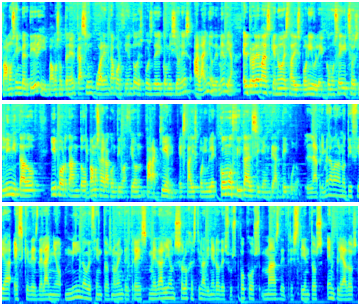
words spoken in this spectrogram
vamos a invertir y vamos a obtener casi un 40% después de comisiones al año de media. El problema es que no está disponible, como os he dicho, es limitado y por tanto vamos a ver a continuación para quién está disponible, como cita el siguiente artículo. La primera mala noticia es que desde el año 1993 Medallion solo gestiona dinero de sus pocos más de 300 empleados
